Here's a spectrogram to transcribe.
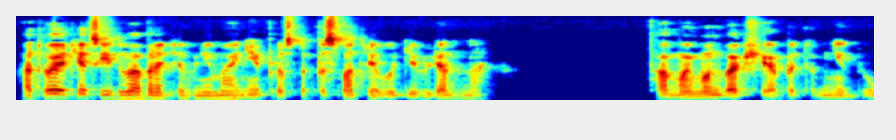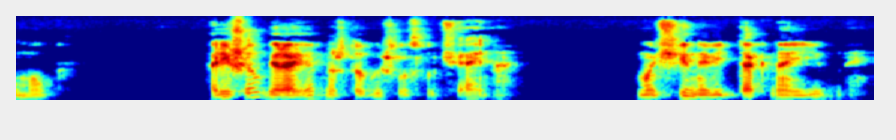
А твой отец едва обратил внимание, просто посмотрел удивленно. По-моему, он вообще об этом не думал. Решил, вероятно, что вышло случайно. Мужчины ведь так наивны.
